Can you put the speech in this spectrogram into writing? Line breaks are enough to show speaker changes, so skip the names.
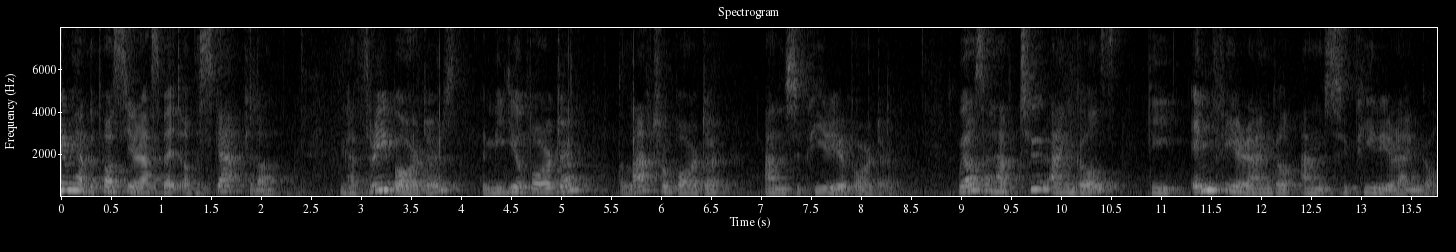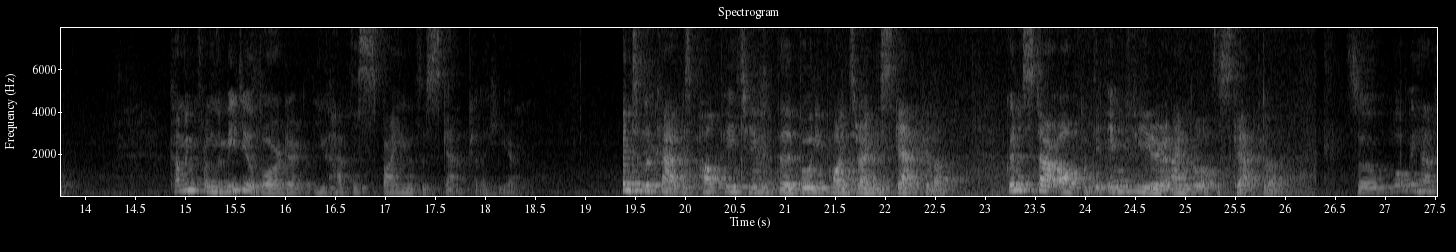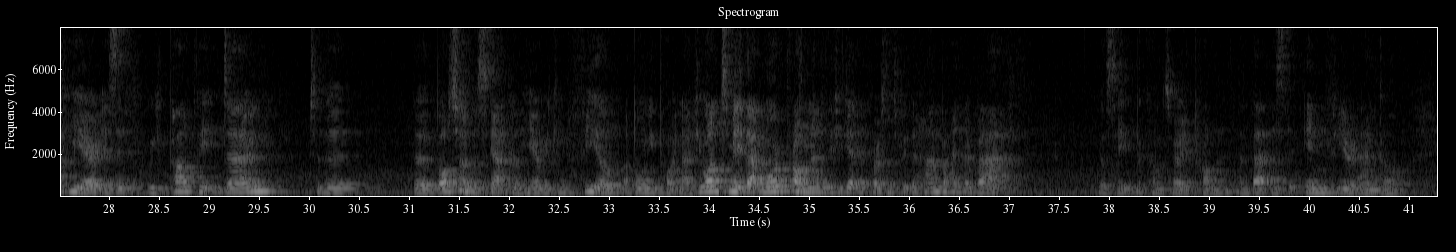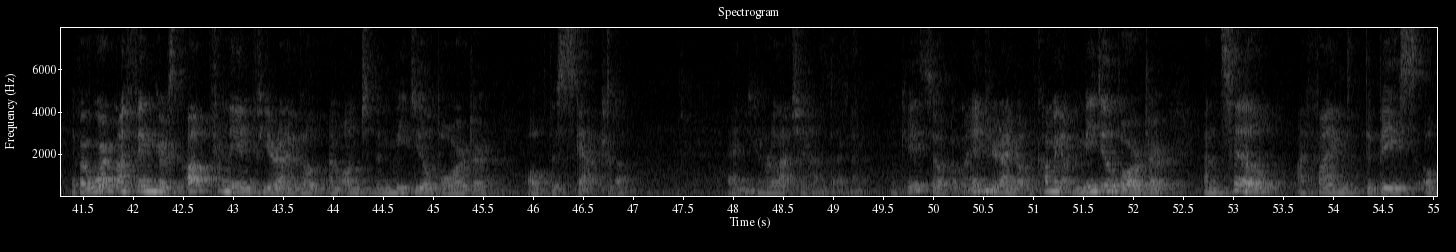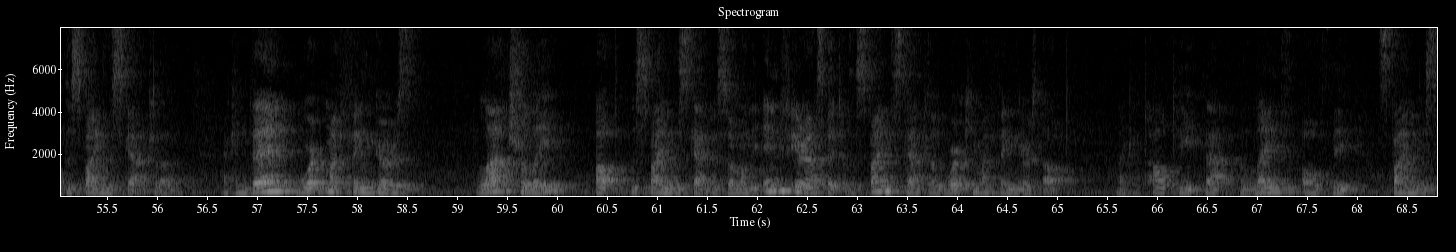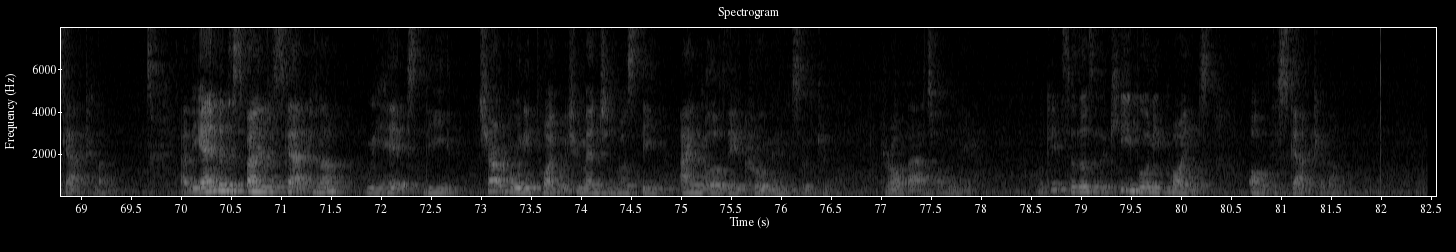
Here we have the posterior aspect of the scapula. You have three borders, the medial border, the lateral border, and the superior border. We also have two angles, the inferior angle and the superior angle. Coming from the medial border, you have the spine of the scapula here. What I'm going to look at is palpating the bony points around the scapula. I'm going to start off with the inferior angle of the scapula. So what we have here is if we palpate down to the, the bottom of the scapula here, we can feel a bony point. Now if you want to make that more prominent, if you get the person to put their hand behind their back, you'll see it becomes very prominent, and that is the inferior angle. If I work my fingers up from the inferior angle, I'm onto the medial border of the scapula. And you can relax your hand down now. Okay, so I've got my inferior angle, I'm coming up the medial border until I find the base of the spine of the scapula. I can then work my fingers laterally up the spine of the scapula. So I'm on the inferior aspect of the spine of the scapula, working my fingers up. And I can palpate that, the length of the spine of the scapula. At the end of the spine of the scapula, we hit the sharp bony point, which we mentioned was the angle of the acromion, so we can draw that on there. Okay, so those are the key bony points of the scapula.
